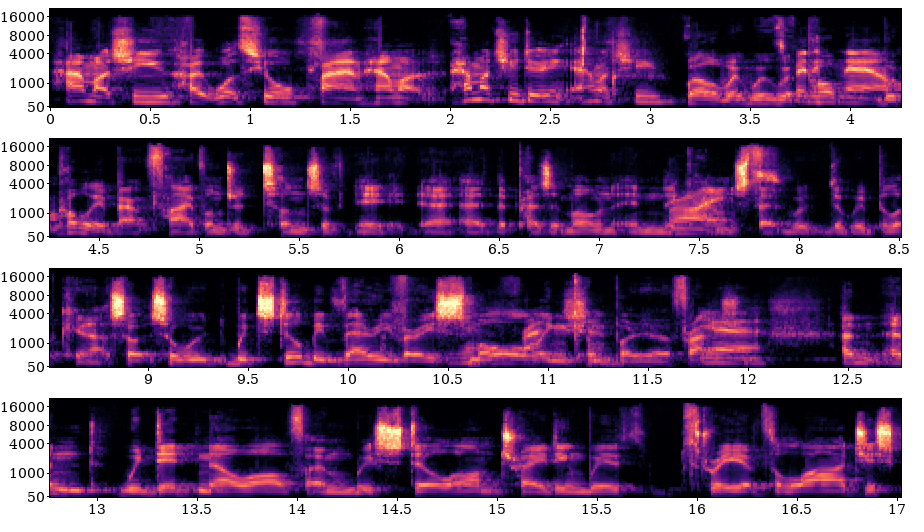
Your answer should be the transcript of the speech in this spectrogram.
How much are you? What's your plan? How much? How much are you doing? How much are you? Well, we're, we're, prob- now? we're probably about 500 tons of uh, at the present moment in the right. accounts that, we, that we'd be looking at. So, so we'd, we'd still be very, very small yeah, in company a fraction. Yeah. And and we did know of, and we still aren't trading with three of the largest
